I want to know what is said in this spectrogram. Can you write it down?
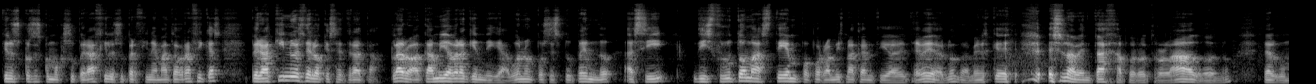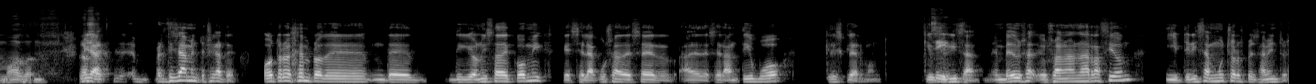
tienes cosas como súper ágiles, súper cinematográficas, pero aquí no es de lo que se trata. Claro, a cambio habrá quien diga, bueno, pues estupendo, así disfruto más tiempo por la misma cantidad de TVO, ¿no? También es que es una ventaja por otro lado, ¿no? De algún modo. Mira, precisamente, fíjate, otro ejemplo de guionista de cómic que se le acusa de ser, eh, de ser antiguo, Chris Claremont, que utiliza, en vez de usar, la narración, y utiliza mucho los pensamientos.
